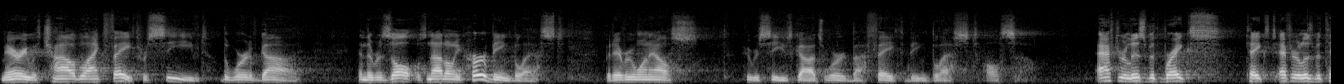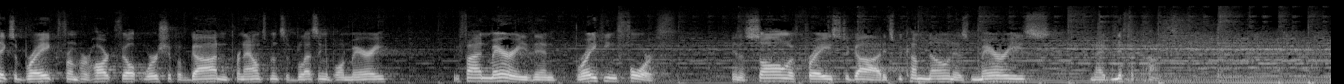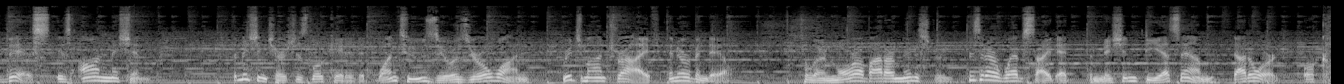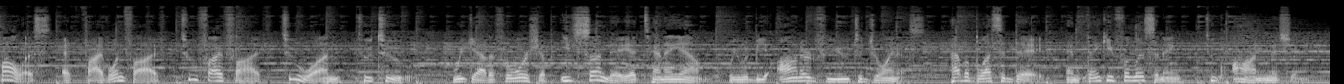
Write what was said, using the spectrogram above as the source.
Mary, with childlike faith, received the word of God. And the result was not only her being blessed, but everyone else who receives God's word by faith being blessed also. After Elizabeth breaks, takes, after Elizabeth takes a break from her heartfelt worship of God and pronouncements of blessing upon Mary, we find Mary then breaking forth in a song of praise to God. It's become known as Mary's Magnificat. This is On Mission. The Mission Church is located at 12001 Ridgemont Drive in Urbandale. To learn more about our ministry, visit our website at themissiondsm.org or call us at 515-255-2122. We gather for worship each Sunday at 10 a.m. We would be honored for you to join us. Have a blessed day, and thank you for listening to On Mission.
